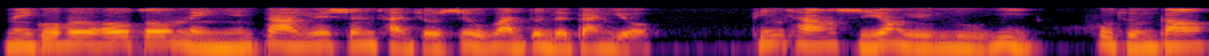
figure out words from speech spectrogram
美国和欧洲每年大约生产九十五万吨的甘油，平常使用于乳液、护唇膏。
